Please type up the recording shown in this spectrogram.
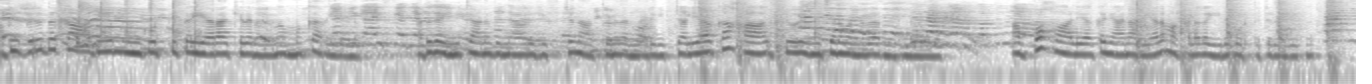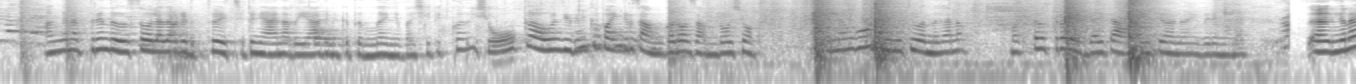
അപ്പോൾ ഇവരിതൊക്കെ ആദ്യം മുൻകൂട്ടി തയ്യാറാക്കിയതാണ്. നമ്മക്ക് നമുക്കറിയില്ലല്ലോ അത് കഴിഞ്ഞിട്ടാണ് പിന്നെ ആ ഒരു ഗിഫ്റ്റ് നാത്തൂന് തന്നത് ഗിഫ്റ്റ് അളിയാക്ക ഒരുമിച്ചാണ് വന്നത് പറഞ്ഞിട്ടുണ്ടായിരുന്നു അപ്പോൾ ആളിയാക്ക ഞാൻ അറിയാതെ മക്കളെ കയ്യിൽ കൊടുത്തിട്ടുള്ളതായിരുന്നു. അങ്ങനെ അത്രയും ദിവസം പോലെ അത് അവിടെ എടുത്തു വെച്ചിട്ട് ഞാൻ അറിയാതെ എനിക്ക് തിന്നു കഴിഞ്ഞപ്പോൾ ശരിക്കും ഷോക്കാവുകയും ചെയ്തു. എനിക്ക് ഭയങ്കര സങ്കടവും സന്തോഷവും എല്ലാം കൂടി ഒരുമിച്ച് വന്നു. കാരണം മക്കൾ ഇത്ര വലുതായിട്ട് ആദ്യമായിട്ടാണ് ഇവരിങ്ങനെ ഇങ്ങനെ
